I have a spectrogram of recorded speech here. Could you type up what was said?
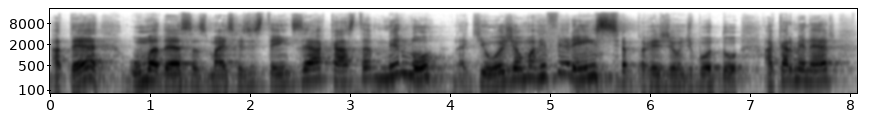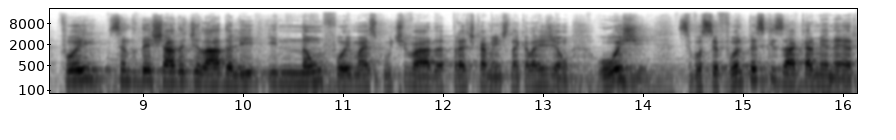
Até uma dessas mais resistentes é a casta Merlot, né? que hoje é uma referência para a região de Bordeaux. A Carmener foi sendo deixada de lado ali e não foi mais cultivada praticamente naquela região. Hoje, se você for pesquisar Carmener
